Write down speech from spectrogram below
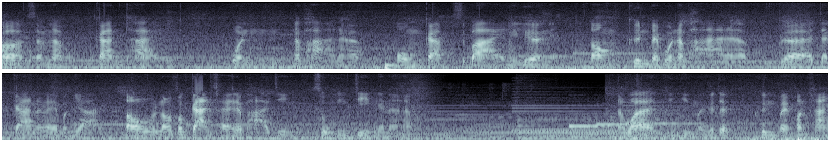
ก็สำหรับการถ่ายบนหน้าผานะครับ ผมกับสบายในเรื่องเนี่ยต้องขึ้นไปบนหน้าผานะครับ เพื่อจัดการอะไรบางอย่าง เราเราต้องการใช้หน้าผาจริงสูงจริงๆนะครับ แต่ว่าจริงๆมันก็จะขึ้นไปค่อนข้าง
